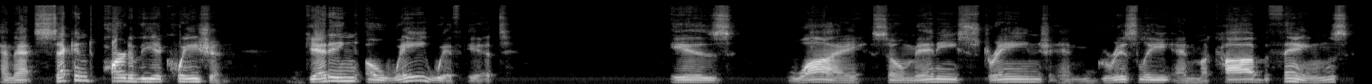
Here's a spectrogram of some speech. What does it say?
And that second part of the equation, getting away with it, is why so many strange and grisly and macabre things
